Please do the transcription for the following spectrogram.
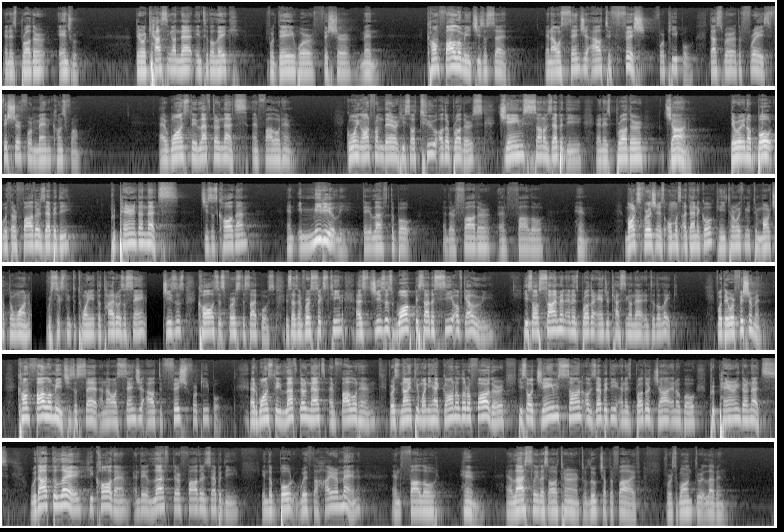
and his brother Andrew. They were casting a net into the lake, for they were fishermen. Come follow me, Jesus said, and I will send you out to fish for people. That's where the phrase fisher for men comes from. At once they left their nets and followed him. Going on from there, he saw two other brothers, James, son of Zebedee, and his brother John. They were in a boat with their father Zebedee, preparing the nets. Jesus called them, and immediately they left the boat and their father and followed him. Mark's version is almost identical. Can you turn with me to Mark chapter 1, verse 16 to 20? The title is the same. Jesus calls his first disciples. It says in verse 16, as Jesus walked beside the Sea of Galilee, he saw Simon and his brother Andrew casting a net into the lake, for they were fishermen. Come follow me, Jesus said, and I will send you out to fish for people. At once they left their nets and followed him. Verse 19 When he had gone a little farther, he saw James, son of Zebedee, and his brother John in a boat preparing their nets. Without delay, he called them, and they left their father Zebedee in the boat with the hired men and followed him. And lastly, let's all turn to Luke chapter 5, verse 1 through 11.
